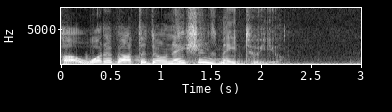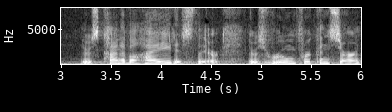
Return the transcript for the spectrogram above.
Uh, what about the donations made to you? There's kind of a hiatus there. There's room for concern.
